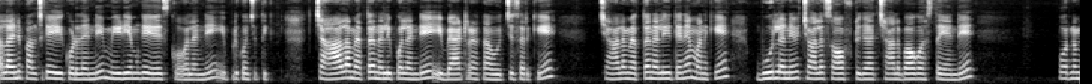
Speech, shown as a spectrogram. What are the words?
అలానే పలచగా వేయకూడదండి. మీడియంగా వేసుకోవాలండి. ఇప్పుడు కొంచెం థిక్ చాలా మెత్తగా నలిపోవాలండి ఈ బ్యాటర్ వచ్చేసరికి చాలా మెత్తగా నలిగితేనే మనకి బూర్లు అనేవి చాలా సాఫ్ట్గా చాలా బాగా వస్తాయండి. పూర్ణం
